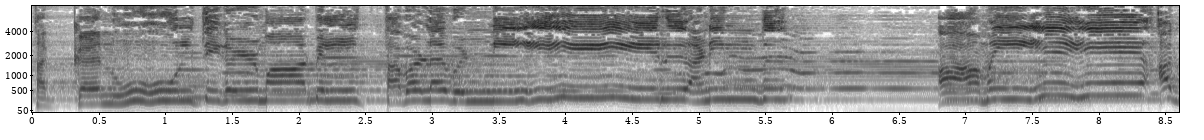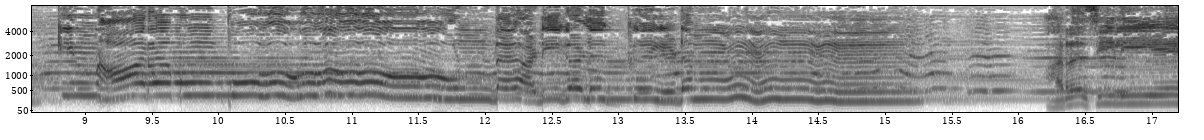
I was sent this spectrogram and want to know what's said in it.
தக்க நூல் திகழ் மார்பில் தவள வெண்ணீர் அணிந்து ஆமை அக்கின் ஆரமும் பூண்ட அடிகளுக்கு இடம் அரசிலியே.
